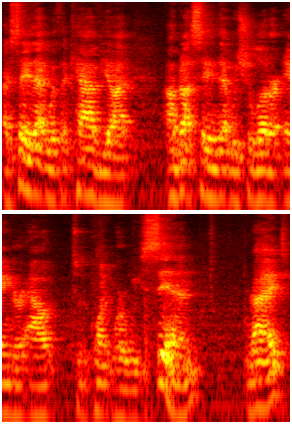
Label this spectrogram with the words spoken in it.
I say that with a caveat. I'm not saying that we should let our anger out to the point where we sin, right?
